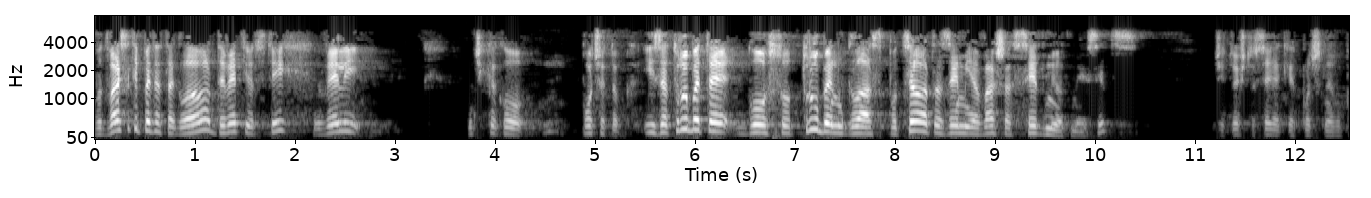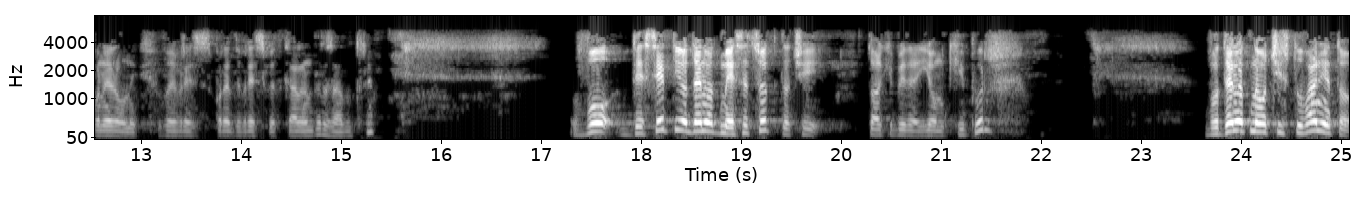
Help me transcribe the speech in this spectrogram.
Во 25 глава, 9 стих, вели, значи како почеток, и затрубете го со трубен глас по целата земја ваша седмиот месец, значи тој што сега ќе почне во понеделник во еврес, според еврејскиот календар, задутре, во десетиот ден од месецот, значи тоа ќе биде Јом Кипур, во денот на очистувањето,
